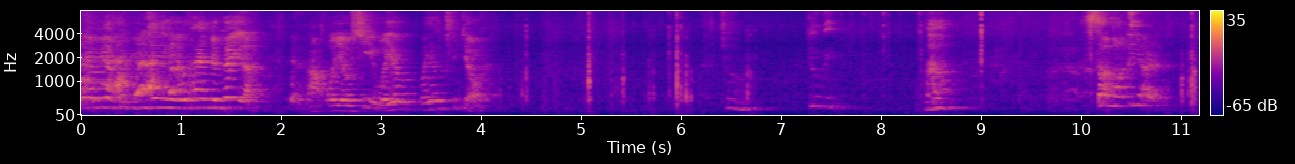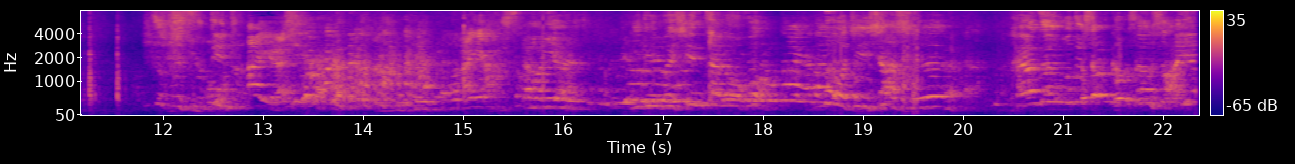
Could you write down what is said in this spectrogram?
不要让我遇见一个犹太人就可以了。啊，我有戏，我要我要去走。救命救命！啊，撒玛利亚人，这不是变态人！哎呀，撒玛利亚人一定会幸灾乐祸。落井下石，还要在我的伤口上撒盐，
